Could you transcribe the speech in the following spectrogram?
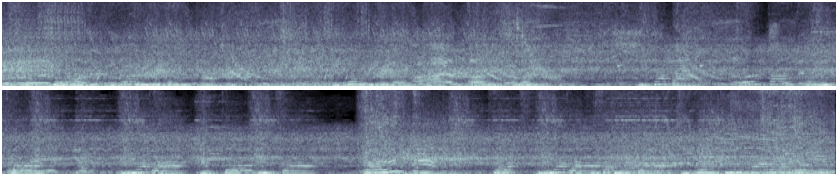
定次元次元化次元次元化 I'm not sure like 膝が状態変更今は無効無効カウンター。プラス今は膝無効次元空間は衝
